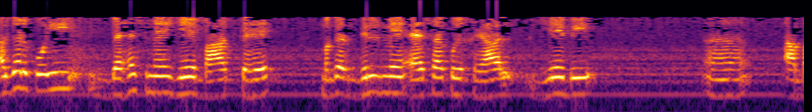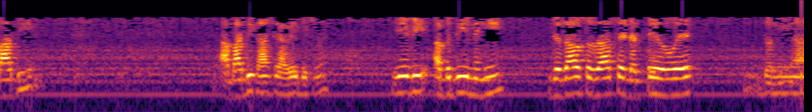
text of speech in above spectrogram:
اگر کوئی بحث میں یہ بات کہے مگر دل میں ایسا کوئی خیال، یہ بھی آبادی آبادی کہاں سے آ گئی بیچ میں؟ یہ بھی ابدی نہیں، جزا و سزا سے ڈرتے ہوئے دنیا،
